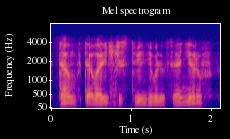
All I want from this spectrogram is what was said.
Там, в товариществе революционеров,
